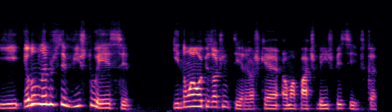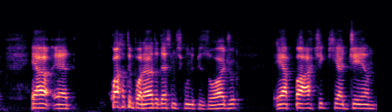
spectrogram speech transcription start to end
E eu não lembro de ter visto esse. E não é um episódio inteiro, eu acho que é, é uma parte bem específica. É a é quarta temporada, décimo segundo episódio. É a parte que a Jen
